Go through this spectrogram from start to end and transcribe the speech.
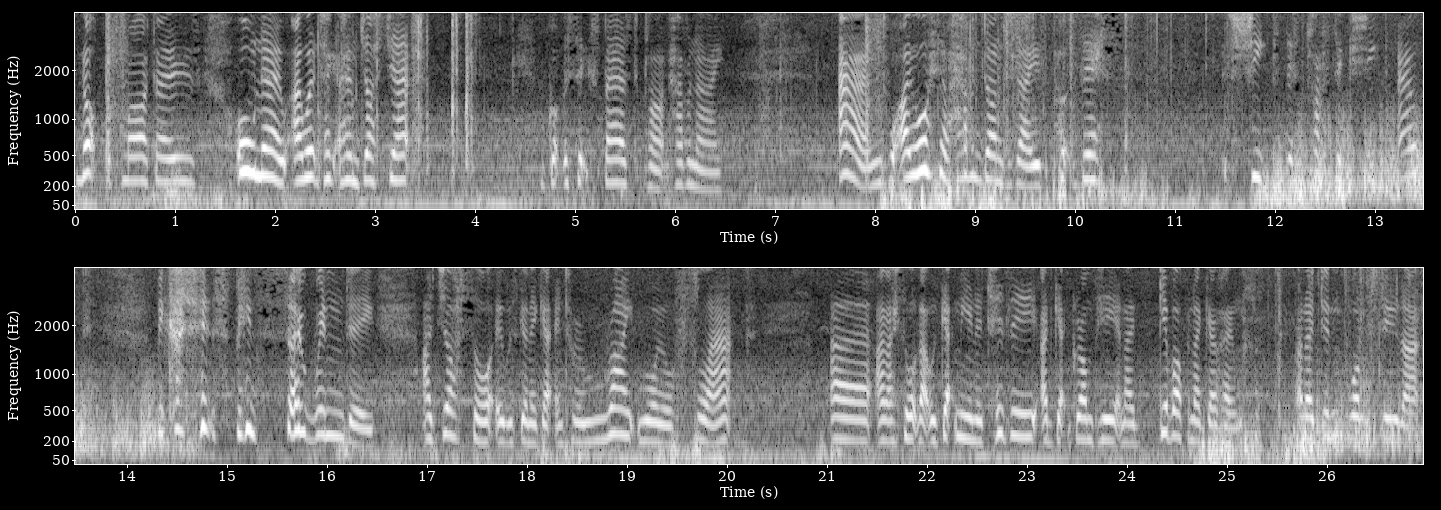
not the tomatoes. Oh no, I won't take it home just yet. I've got the six spares to plant, haven't I? And what I also haven't done today is put this sheet, this plastic sheet out because it's been so windy. I just thought it was going to get into a right royal flap. Uh, and I thought that would get me in a tizzy, I'd get grumpy and I'd give up and I'd go home. and I didn't want to do that.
